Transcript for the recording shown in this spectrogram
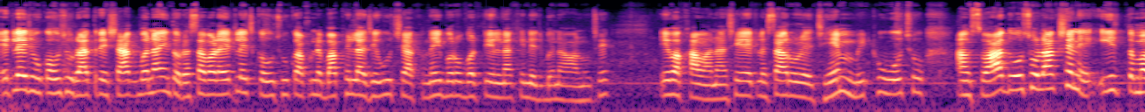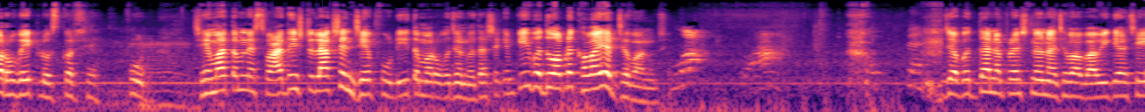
એટલે જ હું કહું છું, રાત્રે શાક બનાવી તો રસાવાળા એટલે જ કહું છું કે આપણે બાફેલા જેવું શાક નહીં, બરોબર તેલ નાખીને જ બનાવવાનું છે. એવા ખાવાના છે. એટલે સારું રહે. જેમ મીઠું ઓછું, આમ સ્વાદ ઓછો લાગશે ને એ જ તમારો વેઇટ લોસ કરશે. ફૂડ જેમાં તમને સ્વાદિષ્ટ લાગશે ને જે ફૂડ એ તમારો વજન વધારશે. કેમ કે એ બધું આપણે ખવાઈ જ જવાનું છે. બીજા બધાના પ્રશ્નના જવાબ આવી ગયા છે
